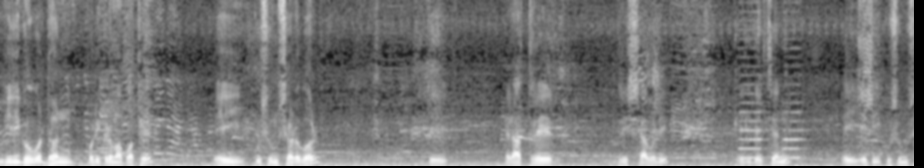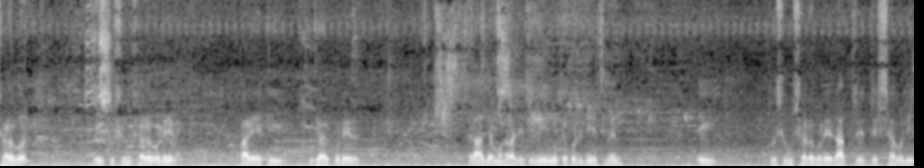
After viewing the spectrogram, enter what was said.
গিরি গোবর্ধন পরিক্রমা পথে এই কুসুম সরোবর রাত্রের দৃশ্যাবলী। এটি দেখছেন এই এটি কুসুম সরোবর। এই কুসুম সরোবরের পারে এটি জয়পুরের রাজা মহারাজ এটি নির্মিত করে দিয়েছিলেন। এই কুসুম সরোবরের রাত্রির দৃশ্যাবলী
